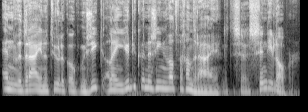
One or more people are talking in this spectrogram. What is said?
En we draaien natuurlijk ook muziek. Alleen jullie kunnen zien wat we gaan draaien. Dat is Cindy Loper.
